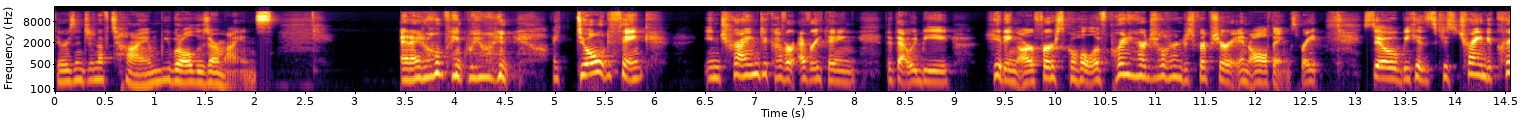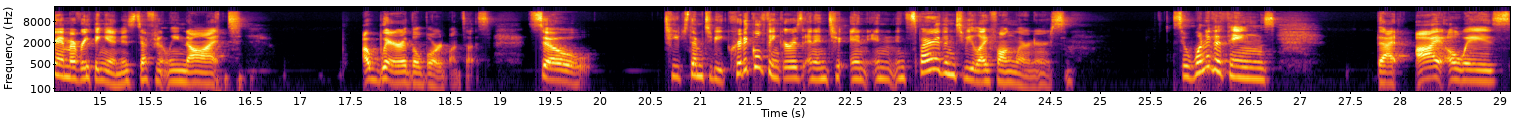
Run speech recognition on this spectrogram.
There isn't enough time. We would all lose our minds. And i don't think we would i don't think in trying to cover everything that that would be hitting our first goal of pointing our children to scripture in all things, right? So because because trying to cram everything in is definitely not where the Lord wants us. So teach them to be critical thinkers and, into, and, and inspire them to be lifelong learners. So one of the things that I always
